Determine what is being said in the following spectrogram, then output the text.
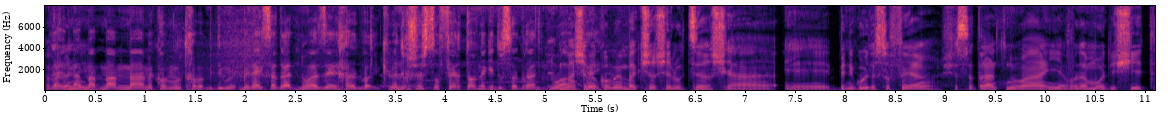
אבל מה- אני- מה- מה- מה מקומם אותך בדימוי? בעיניי סדרן תנועה זה אחד הדברים, כאילו אני חושב שסופר טוב נגיד הוא סדרן תנועה, מה אוקיי? שמקומם בהקשר של עוצר, שבניגוד לסופר, שסדרן תנועה היא עבודה מאוד אישית,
